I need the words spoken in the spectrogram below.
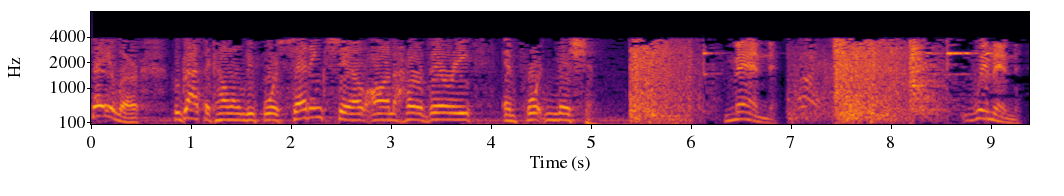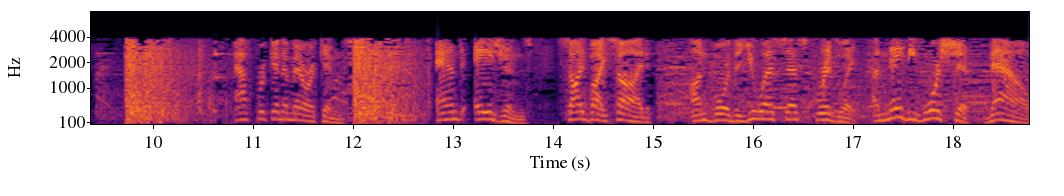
sailor who got to come home before setting sail on her very important mission. Men, women, African Americans, and Asians. Side by side on board the USS Gridley, a Navy warship now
